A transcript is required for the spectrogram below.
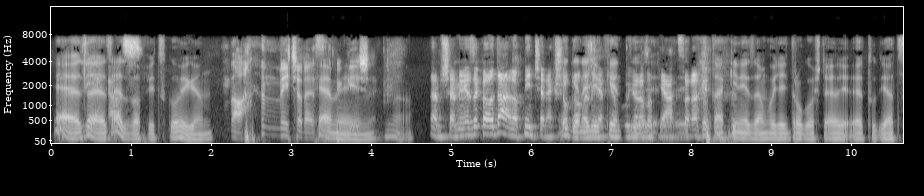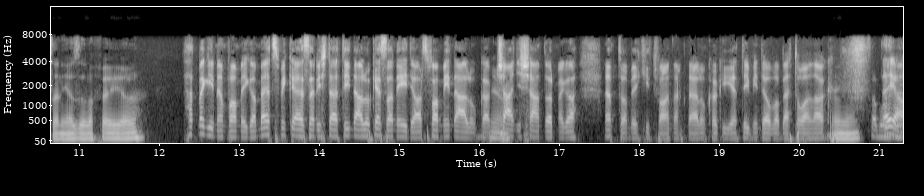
Ja, ez, ez, Liekas. ez a fickó, igen. Na, micsoda ez a Kemény. függések. Na. Nem semmi, ezek a dánok nincsenek sokan, Igen, egyébként ugyanazok játszanak. totál kinézem, hogy egy drogost el, el tud játszani ezzel a fejjel. Hát megint nem van még a Metz Mikkelsen is, tehát így náluk ez a négy arc van, mind nálunk a Ja. Csányi Sándor, meg a nem tudom még itt vannak nálunk, akiket így mindenhova betolnak. Igen. Szabó De ja.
